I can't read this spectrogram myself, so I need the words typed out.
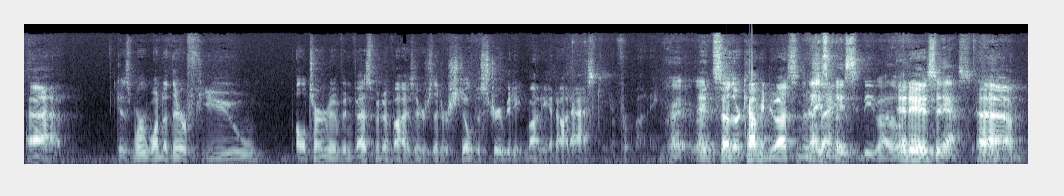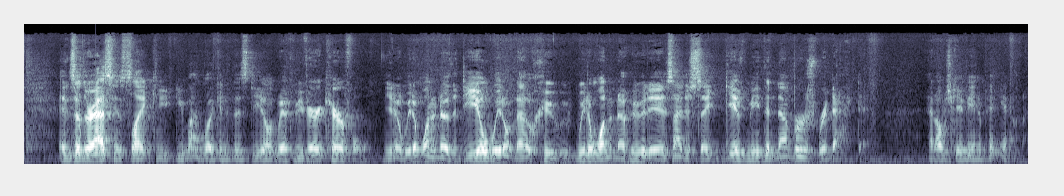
because uh, we're one of their few alternative investment advisors that are still distributing money and not asking them for money. Right, right. And so they're coming to us and they're Nice saying, "Nice place to be, by the way. It is. It Yeah. is. Um, and so they're asking us like, Can you, you mind looking at this deal? We have to be very careful. You know, we don't want to know the deal. We don't know who. We don't want to know who it is. I just say, give me the numbers redacted, and I'll just give you an opinion on it.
